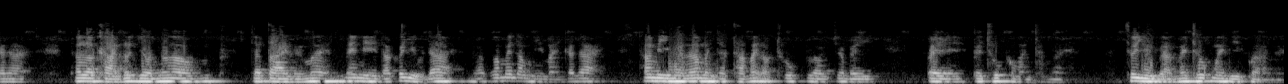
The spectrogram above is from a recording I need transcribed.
ก็ได้ ถ้าเราขาดรถยนต์แล้วเราจะตายหรือไม่ ไม่มีเราก็อยู่ได้เราก็ไม่ต้องมีมันก็ได้ ถ้ามีมันแล้วมันจะทำให้เราทุกข์เราจะไปไปไปทุกข์กับมันทำไมถ้าอยู่แบบไม่ทุกข์ไม่ดีกว่าเลย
